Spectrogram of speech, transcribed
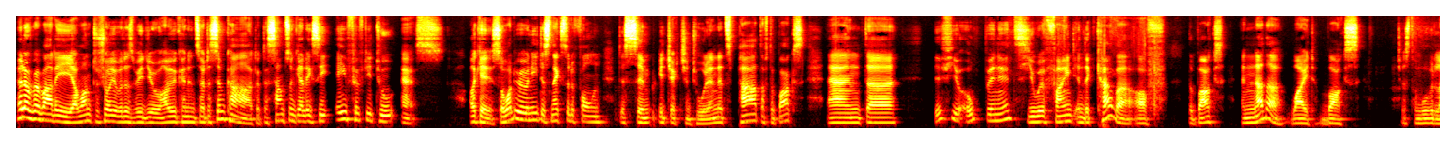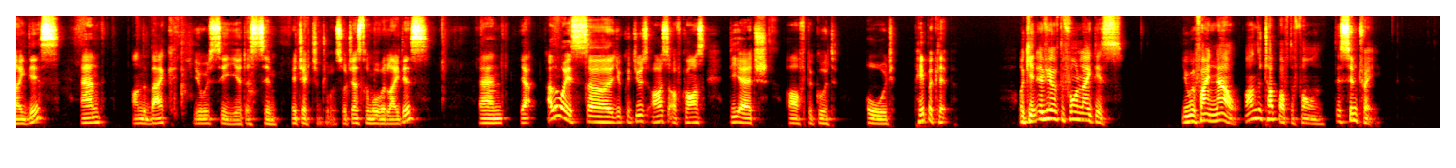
Hello everybody, I want to show you with this video how you can insert a SIM card at the Samsung Galaxy A52s. Okay, so what we will need is next to the phone the SIM ejection tool and it's part of the box and uh, if you open it you will find in the cover of the box another white box. Just remove it like this and on the back you will see here the SIM ejection tool. So just remove it like this and yeah, otherwise uh, you could use also, of course, the edge of the good old paperclip. Okay, and if you have the phone like this, you will find now on the top of the phone the SIM tray.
